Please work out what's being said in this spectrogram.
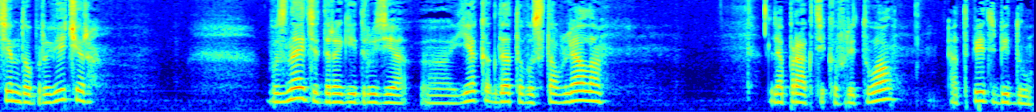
Всем добрый вечер. Вы знаете, дорогие друзья, э, я когда-то выставляла для практиков ритуал «Отпеть беду».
